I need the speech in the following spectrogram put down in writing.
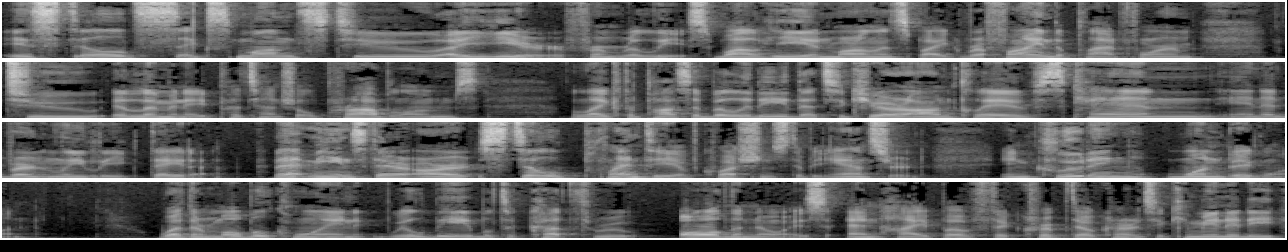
is still six months to a year from release, while he and Marlinspike refine the platform to eliminate potential problems, like the possibility that secure enclaves can inadvertently leak data. That means there are still plenty of questions to be answered, including one big one whether MobileCoin will be able to cut through all the noise and hype of the cryptocurrency community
